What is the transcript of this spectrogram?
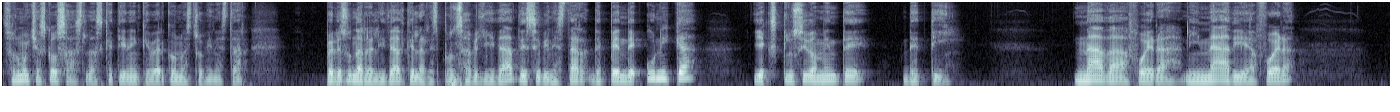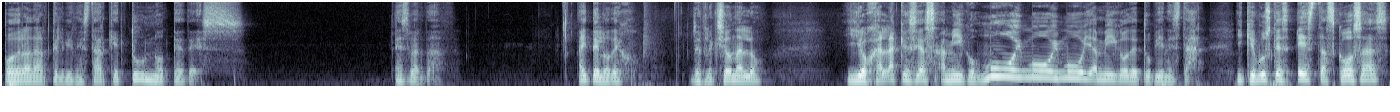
Son muchas cosas las que tienen que ver con nuestro bienestar, pero es una realidad que la responsabilidad de ese bienestar depende única y exclusivamente de ti. Nada afuera ni nadie afuera podrá darte el bienestar que tú no te des. Es verdad. Ahí te lo dejo. Reflexiónalo. Y ojalá que seas amigo, muy, muy, muy amigo de tu bienestar. Y que busques estas cosas,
